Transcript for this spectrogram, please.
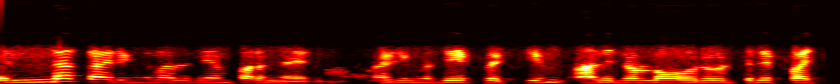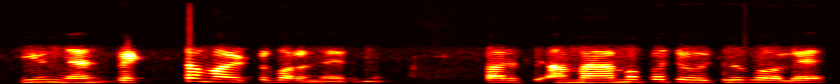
എല്ലാ കാര്യങ്ങളും അതിൽ ഞാൻ പറഞ്ഞായിരുന്നു. അഴിമതിയെ പറ്റിയും അതിലുള്ള ഓരോരുത്തരെ പറ്റിയും ഞാൻ വ്യക്തമായിട്ട് പറഞ്ഞായിരുന്നു. പരസ്യ മാം ഇപ്പൊ ചോദിച്ചതുപോലെ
